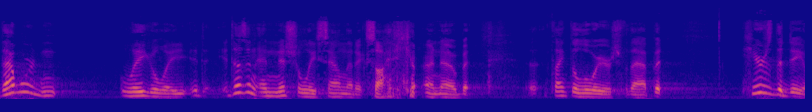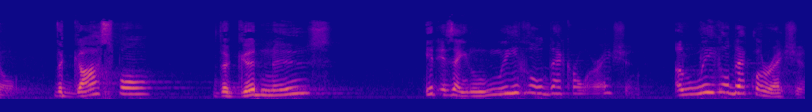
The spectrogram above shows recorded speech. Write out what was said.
That word legally, it, it doesn't initially sound that exciting, I know, but uh, thank the lawyers for that. But here's the deal the gospel, the good news, it is a legal declaration, a legal declaration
